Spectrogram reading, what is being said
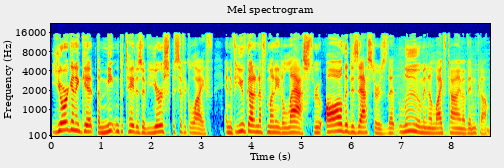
you're going to get the meat and potatoes of your specific life. And if you've got enough money to last through all the disasters that loom in a lifetime of income.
